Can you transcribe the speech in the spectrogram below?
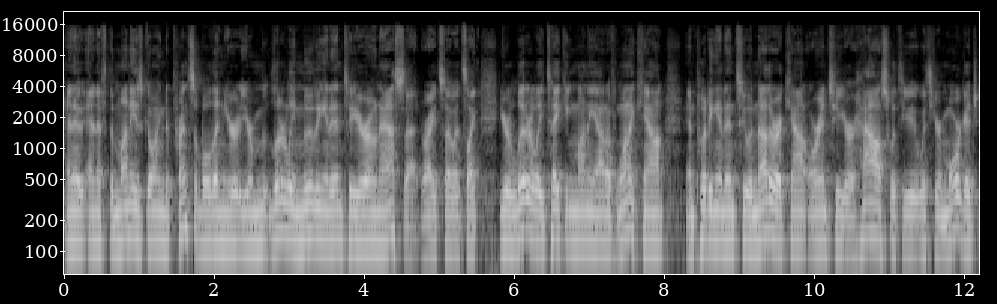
and if, and if the money is going to principal, then you're you're literally moving it into your own asset, right? So it's like you're literally taking money out of one account and putting it into another account or into your house with you with your mortgage.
